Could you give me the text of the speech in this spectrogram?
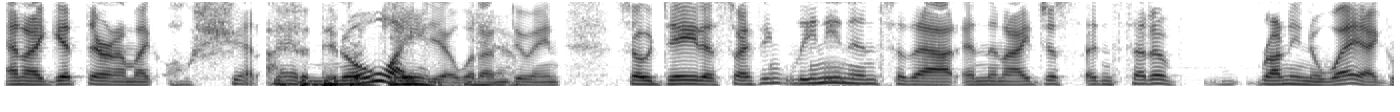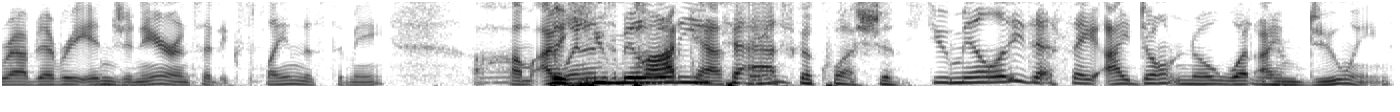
And I get there and I'm like, oh shit, I It's have no game, idea what I'm doing. So data. So I think leaning into that, and then I just instead of running away, I grabbed every engineer and said, explain this to me. Um, I the went humility into podcasting to ask a question. humility to say I don't know what I'm doing,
